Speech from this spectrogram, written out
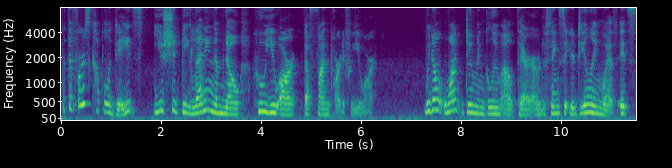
but the first couple of dates, you should be letting them know who you are, the fun part of who you are. We don't want doom and gloom out there or the things that you're dealing with. It's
